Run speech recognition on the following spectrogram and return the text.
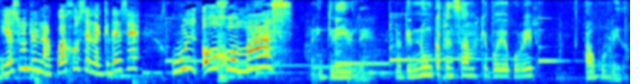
y es un renacuajo, se le crece un ojo más. Increíble. Lo que nunca pensábamos que podía ocurrir, ha ocurrido.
